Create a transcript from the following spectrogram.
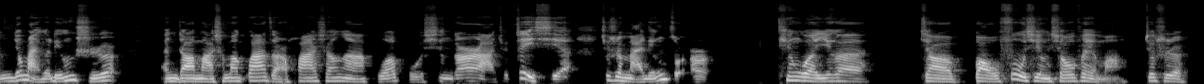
你就买个零食，你知道吗？什么瓜子、花生啊、果脯、杏干啊，就这些，就是买零嘴儿。听过一个叫饱腹性消费吗？就是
